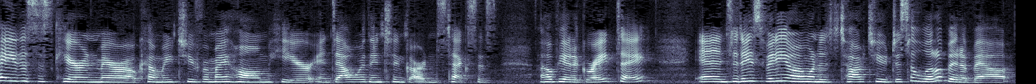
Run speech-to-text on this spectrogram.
Hey, this is Karen Marrow coming to you from my home here in Dalworthington Gardens, Texas. I hope you had a great day. In today's video, I wanted to talk to you just a little bit about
